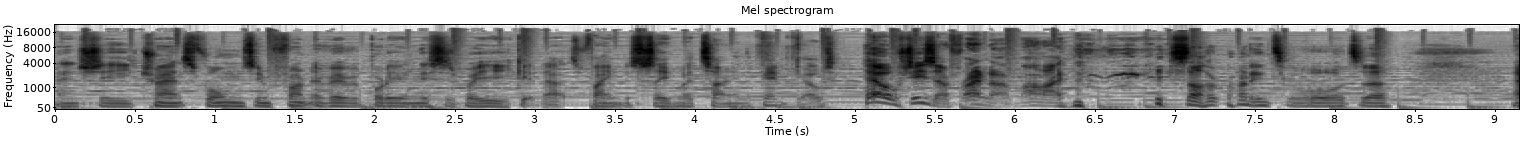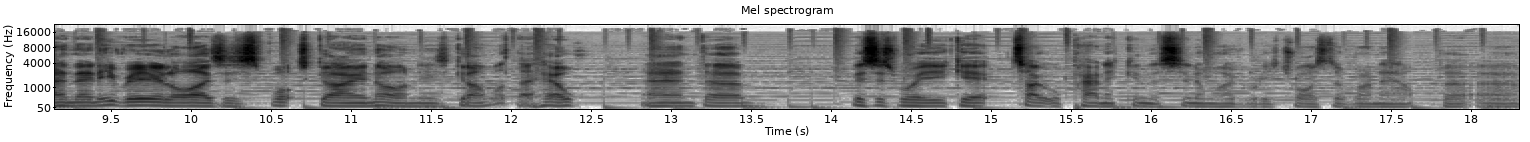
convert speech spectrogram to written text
and she transforms in front of everybody, and this is where you get that famous scene where Tony the Pimp goes, "Hell, she's a friend of mine." He's like running towards her, and then he realizes what's going on. He's going, "What the hell?" and um, this is where you get total panic in the cinema. Everybody tries to run out, but um,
